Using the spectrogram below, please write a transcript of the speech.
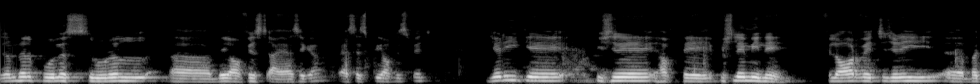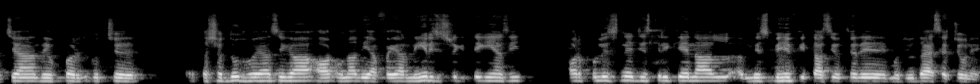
ਜਲੰਧਰ ਪੁਲਿਸ ਰੂਰਲ ਦੇ ਆਫਿਸ 'ਚ ਆਇਆ ਸੀਗਾ ਐਸਐਸਪੀ ਆਫਿਸ ਵਿੱਚ, ਜਿਹੜੀ ਕਿ ਪਿਛਲੇ ਹਫ਼ਤੇ, ਪਿਛਲੇ ਮਹੀਨੇ ਫਿਲੌਰ ਵਿੱਚ ਜਿਹੜੀ ਬੱਚਿਆਂ ਦੇ ਉੱਪਰ ਕੁਝ ਤਸ਼ੱਦਦ ਹੋਇਆ ਸੀਗਾ ਔਰ ਉਹਨਾਂ ਦੀ ਐਫਆਈਆਰ ਨਹੀਂ ਰਜਿਸਟਰ ਕੀਤੀ ਗਈਆਂ ਸੀ ਔਰ ਪੁਲਿਸ ਨੇ ਜਿਸ ਤਰੀਕੇ ਨਾਲ ਮਿਸਬਿਹੇਵ ਕੀਤਾ ਸੀ ਉੱਥੇ ਦੇ ਮੌਜੂਦਾ ਐਸਐਚਓ ਨੇ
